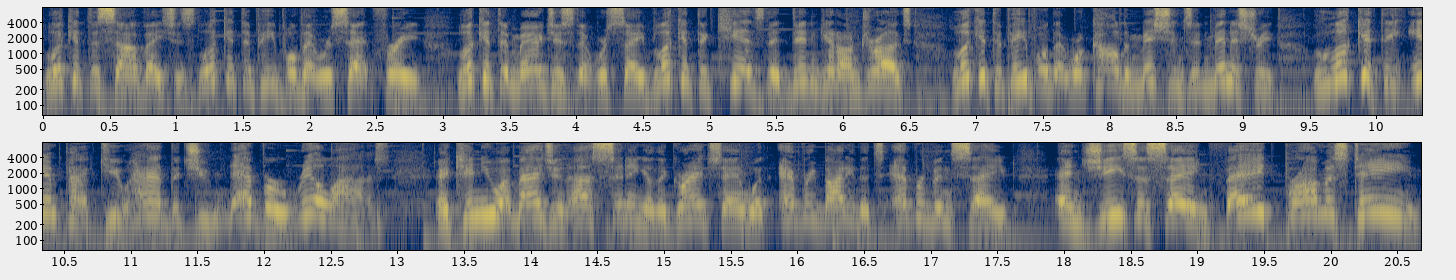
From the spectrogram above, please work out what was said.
Look at the salvations. Look at the people that were set free. Look at the marriages that were saved. Look at the kids that didn't get on drugs. Look at the people that were called to missions and ministry. Look at the impact you had that you never realized. And can you imagine us sitting in the grandstand with everybody that's ever been saved and Jesus saying, Faith Promise Team?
